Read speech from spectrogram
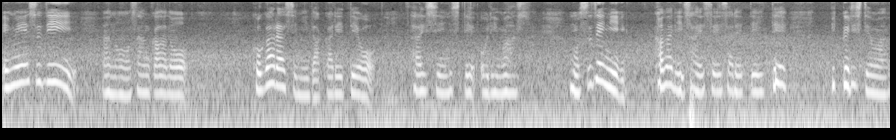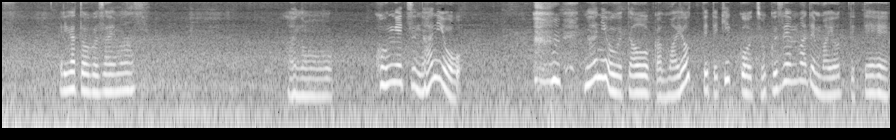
MSD あの参加の「木枯らしに抱かれて」を配信しております。もうすでにかなり再生されていてびっくりしてます。ありがとうございます。あの今月何を 何を歌おうか迷ってて結構直前まで迷ってて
